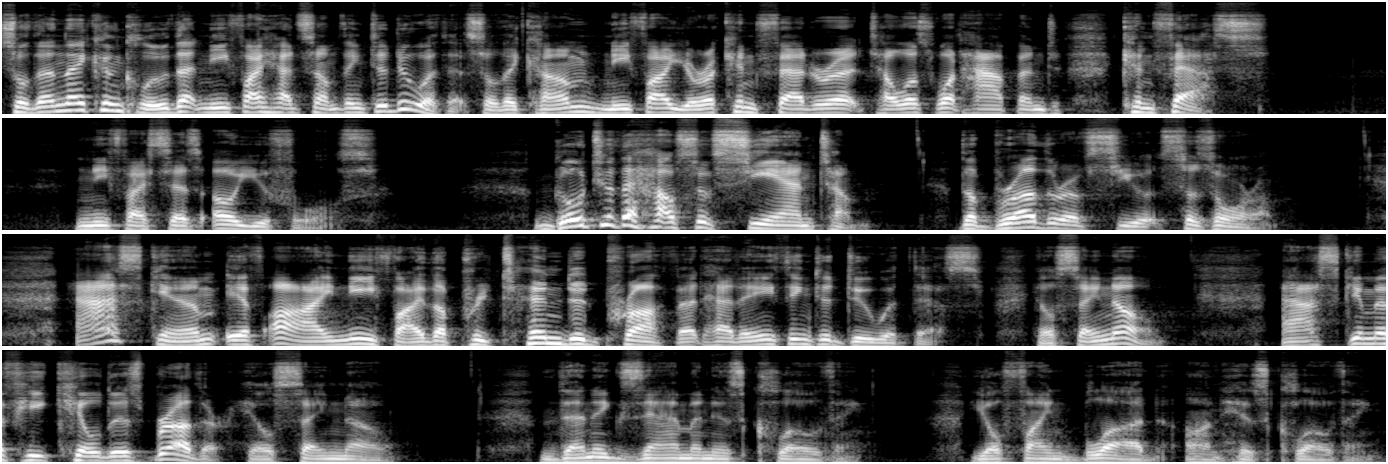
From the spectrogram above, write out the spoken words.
So then they conclude that Nephi had something to do with it. So they come, Nephi, you're a Confederate. Tell us what happened. Confess. Nephi says, Oh, you fools. Go to the house of Seantum, the brother of Seezoram. Ask him if I, Nephi, the pretended prophet, had anything to do with this. He'll say no. Ask him if he killed his brother. He'll say no. Then examine his clothing. You'll find blood on his clothing.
